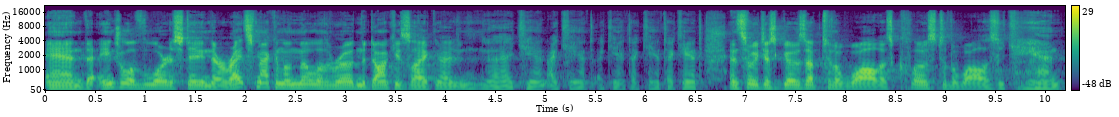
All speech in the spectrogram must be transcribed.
And the angel of the Lord is standing there right smack in the middle of the road, and the donkey's like, I, I can't, I can't, I can't, I can't, I can't. And so he just goes up to the wall, as close to the wall as he can.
